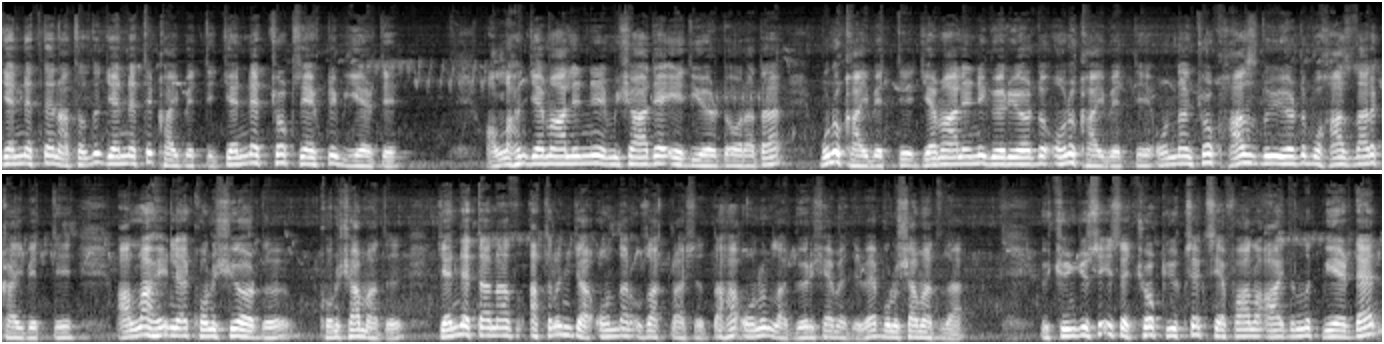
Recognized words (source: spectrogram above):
cennetten atıldı, cenneti kaybetti. Cennet çok zevkli bir yerdi. Allah'ın cemalini müşahede ediyordu orada. Bunu kaybetti. Cemalini görüyordu, onu kaybetti. Ondan çok haz duyuyordu, bu hazları kaybetti. Allah ile konuşuyordu, konuşamadı. Cennetten at- atılınca ondan uzaklaştı. Daha onunla görüşemedi ve buluşamadı da. Üçüncüsü ise çok yüksek sefalı aydınlık bir yerden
